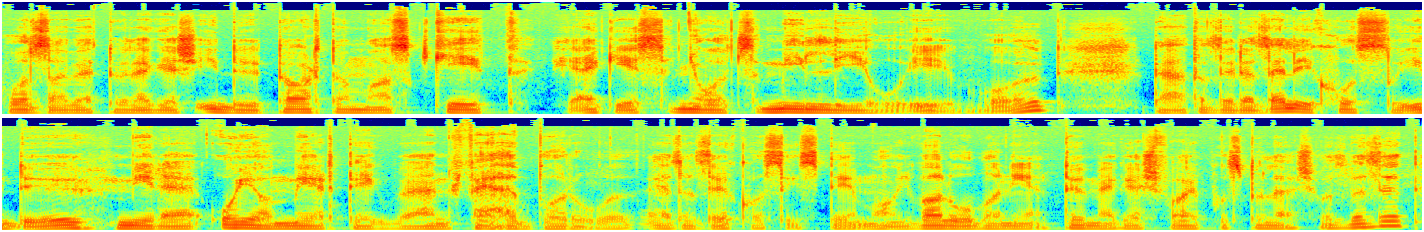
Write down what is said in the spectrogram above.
hozzávetőleges időtartama az 2,8 millió év volt, tehát azért ez elég hosszú idő, mire olyan mértékben felborul ez az ökoszisztéma, hogy valóban ilyen tömeges fajpusztuláshoz vezet.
